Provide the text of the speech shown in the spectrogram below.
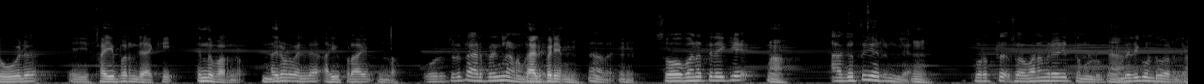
തോൽ ഈ ഫൈബറിന്റെ ആക്കി എന്ന് പറഞ്ഞു. അതിനോട് വല്ല അഭിപ്രായം ഉണ്ടോ? ഓരോരുത്തരുടെ താല്പര്യങ്ങളാണ് താല്പര്യം. അതെ. സോപാനത്തിലേക്ക് ആ. അകത്ത് കയറുന്നില്ല. പുറത്ത് സോപാനം വരെ എത്തുന്നുള്ളൂ. ഉള്ളിലേക്ക് കൊണ്ടുപോകാറില്ല.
